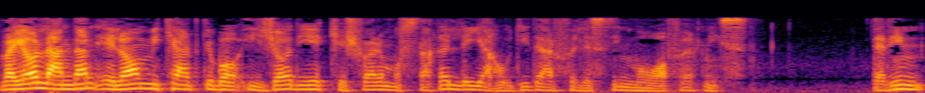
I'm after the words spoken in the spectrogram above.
و یا لندن اعلام می کرد که با ایجاد یک کشور مستقل یهودی در فلسطین موافق نیست. در این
